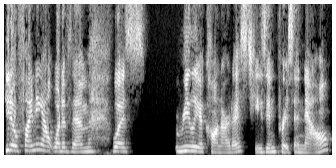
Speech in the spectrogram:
you know, finding out one of them was really a con artist. He's in prison now.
